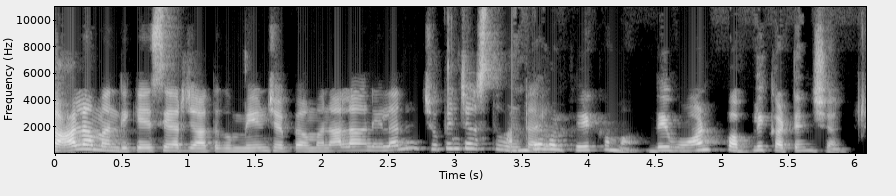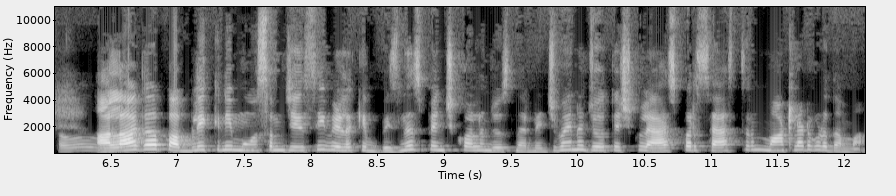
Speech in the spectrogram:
చాలా మంది కేసీఆర్ జాతకం మేము చెప్పామని అలా అని ఇలా చూపించేస్తూ ఉంటారు. They want public attention. అలాగా పబ్లిక్ని మోసం చేసి వీళ్ళకి బిజినెస్ పెంచుకోవాలని చూస్తున్నారు. నిజమైన జ్యోతిష్కులు యాజ్ పర్ శాస్త్రం మాట్లాడకూడదమ్మా.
